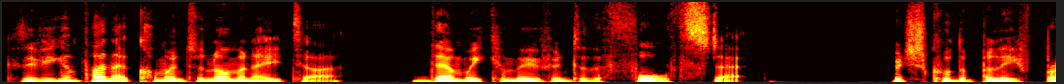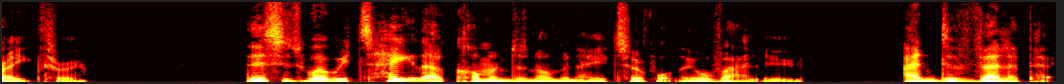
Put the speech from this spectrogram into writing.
Because if you can find that common denominator, then we can move into the fourth step, which is called the belief breakthrough. This is where we take that common denominator of what they all value and develop it.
